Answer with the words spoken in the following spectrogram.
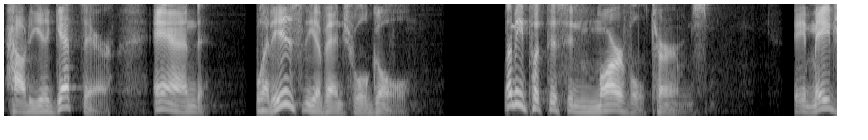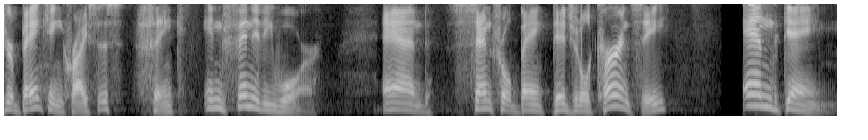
how do you get there? And what is the eventual goal? Let me put this in Marvel terms. A major banking crisis, think Infinity War. And central bank digital currency, Endgame.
